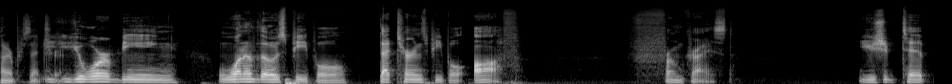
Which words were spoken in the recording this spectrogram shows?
100% true. You're being one of those people that turns people off from Christ. You should tip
